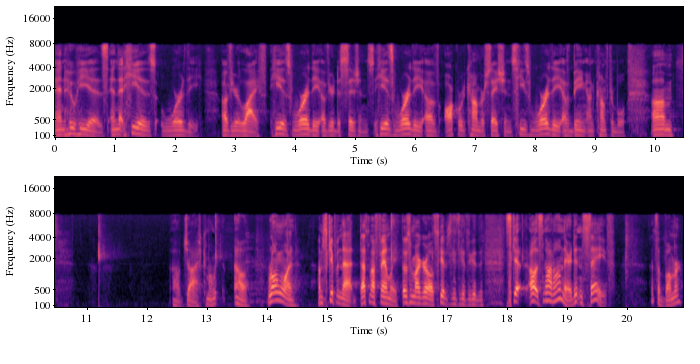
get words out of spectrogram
and who He is, and that He is worthy of your life. He is worthy of your decisions. He is worthy of awkward conversations. He's worthy of being uncomfortable. Um, Oh, Josh, come on. Oh, wrong one. I'm skipping that. That's my family. Those are my girls. Skip, skip, skip, skip, skip. Oh, it's not on there. It didn't save. That's a bummer.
